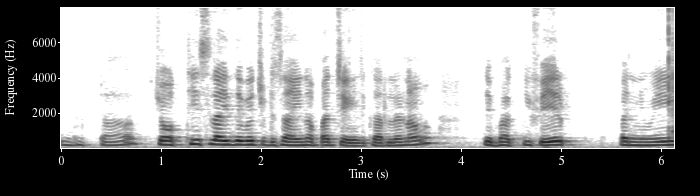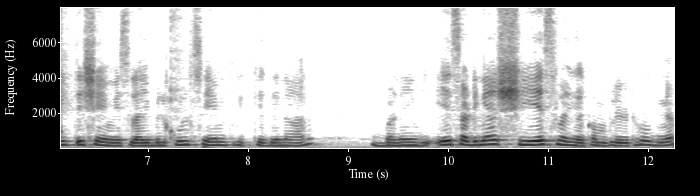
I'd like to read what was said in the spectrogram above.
ਉਲਟਾ। ਚੌਥੀ ਸਲਾਈ ਦੇ ਵਿੱਚ ਡਿਜ਼ਾਈਨ ਆਪਾਂ ਚੇਂਜ ਕਰ ਲੈਣਾ ਵਾ ਤੇ ਬਾਕੀ ਫੇਰ ਪੰਜਵੀਂ ਤੇ ਛੇਵੀਂ ਸਲਾਈ ਬਿਲਕੁਲ ਸੇਮ ਤਰੀਕੇ ਦੇ ਨਾਲ ਬਣੇਗੀ। ਇਹ ਸਾਡੀਆਂ 6 ਸਲਾਈਆਂ ਕੰਪਲੀਟ ਹੋ ਗਈਆਂ।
